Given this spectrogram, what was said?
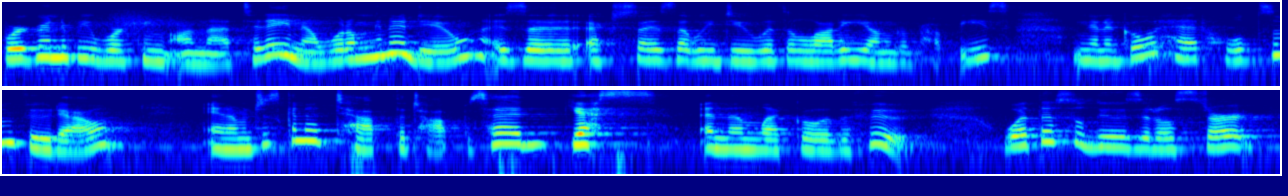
we're going to be working on that today. Now what I'm going to do is an exercise that we do with a lot of younger puppies. I'm going to go ahead, hold some food out, and I'm just going to tap the top of his head, yes, and then let go of the food. What this will do is it'll start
